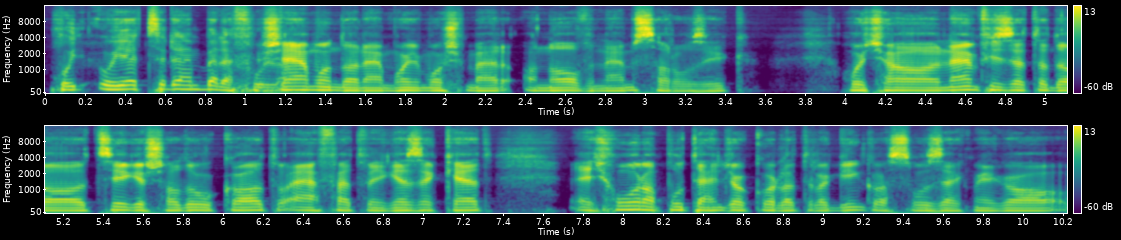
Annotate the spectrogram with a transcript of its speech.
hogy, hogy egyszerűen és belefull. elmondanám, hogy most már a NAV nem szarozik. Hogyha nem fizeted a céges adókat, áfát vagy ezeket, egy hónap után gyakorlatilag inkasszózzák még a,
